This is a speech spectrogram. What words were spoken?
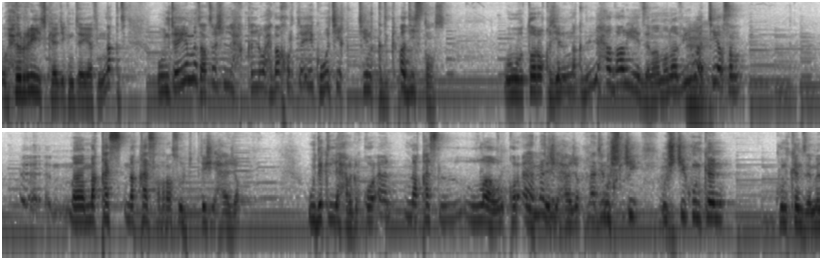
وحريتك هذيك انت في النقد. وانت ما تعطيش الحق لواحد آخر حتى ياك هو تينقدك à distance وطرق ديال النقد اللي حضارية زعما mon avis مم. واحد تيرسم. آه، ما ما قاس ما قاس الرسول بحتى شي حاجة. وداك اللي حرق القرآن قاس الله آه، والقران ما حتى شي حاجة. ما دي واش تي واش تيكون كان كون كان زعما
